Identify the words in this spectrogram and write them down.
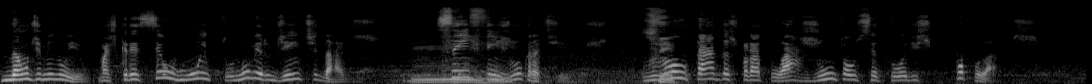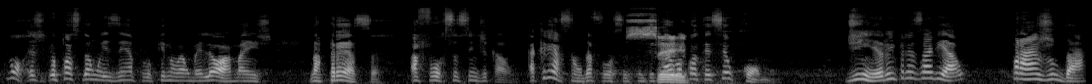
não diminuiu, mas cresceu muito o número de entidades sem fins lucrativos, Sim. voltadas para atuar junto aos setores populares. Bom, eu posso dar um exemplo que não é o melhor, mas na pressa, a força sindical. A criação da força sindical Sei. aconteceu como? Dinheiro empresarial para ajudar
